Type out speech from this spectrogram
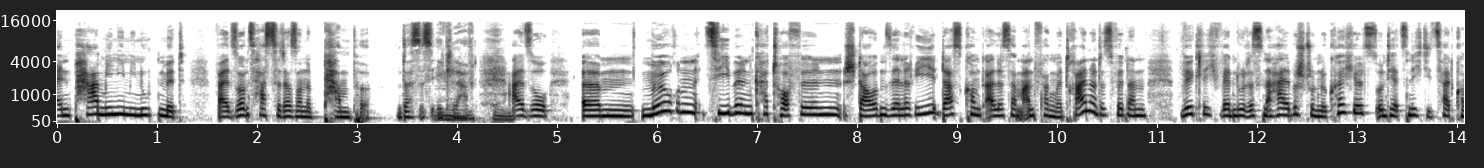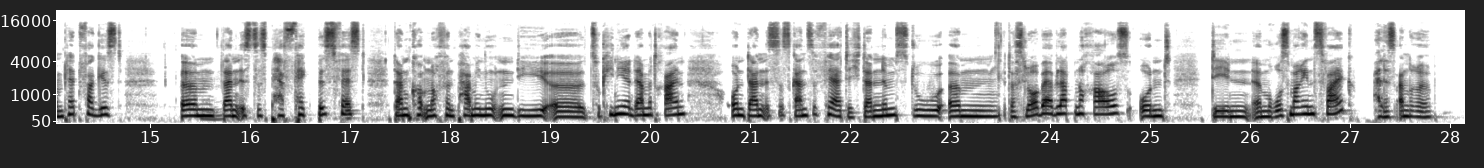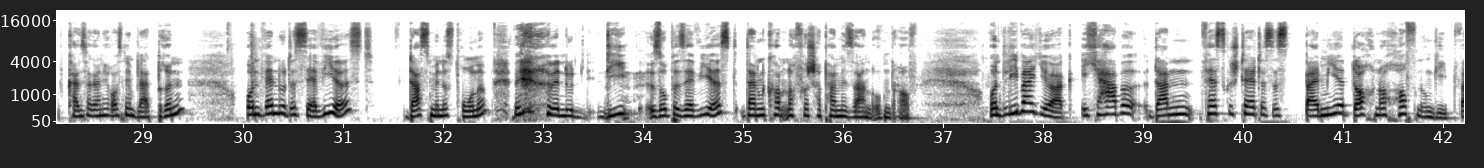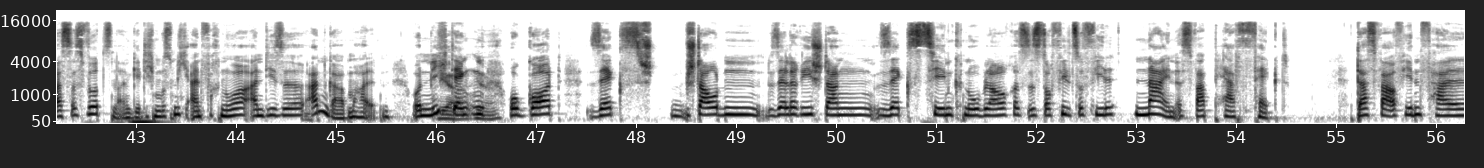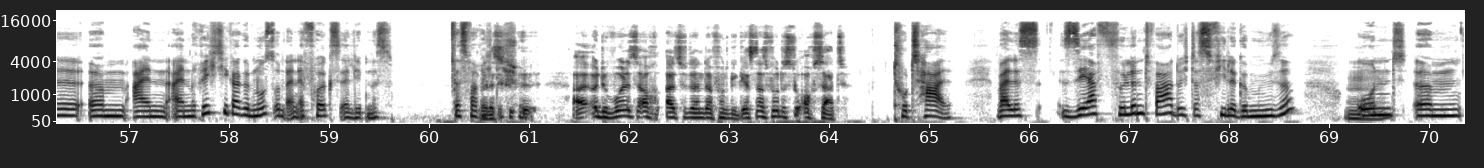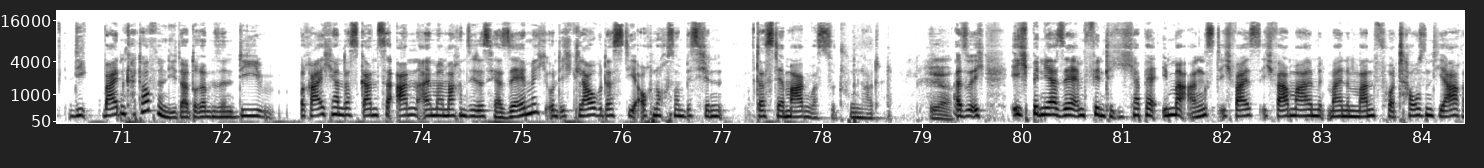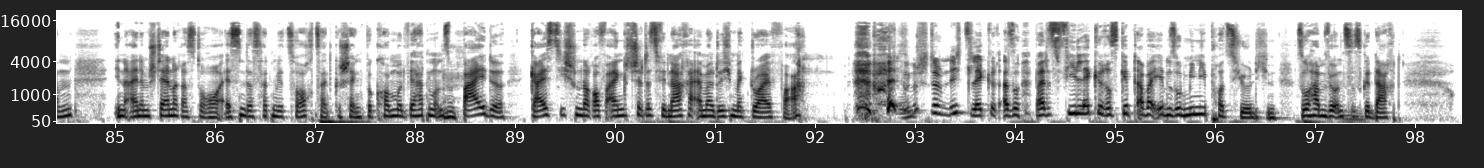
ein paar Mini-Minuten mit, weil sonst hast du da so eine Pampe. Und das ist ekelhaft. Also ähm, Möhren, Zwiebeln, Kartoffeln, Staudensellerie, das kommt alles am Anfang mit rein und es wird dann wirklich, wenn du das eine halbe Stunde köchelst und jetzt nicht die Zeit komplett vergisst, ähm, dann ist es perfekt bissfest. Dann kommt noch für ein paar Minuten die äh, Zucchini damit rein und dann ist das Ganze fertig. Dann nimmst du ähm, das Lorbeerblatt noch raus und den ähm, Rosmarinzweig. Alles andere kannst du gar nicht rausnehmen, bleibt drin. Und wenn du das servierst, das Minestrone, wenn du die Suppe servierst, dann kommt noch frischer Parmesan obendrauf. Und lieber Jörg, ich habe dann festgestellt, dass es bei mir doch noch Hoffnung gibt, was das Würzen angeht. Ich muss mich einfach nur an diese Angaben halten und nicht Ja, denken, ja. oh Gott, sechs Stauden Selleriestangen, sechs, zehn Knoblauch, es ist doch viel zu viel. Nein, es war perfekt. Das war auf jeden Fall ähm, ein, ein richtiger Genuss und ein Erfolgserlebnis. Das war richtig das, schön. äh, äh, du wurdest auch, als du dann davon gegessen hast, wurdest du auch satt. Total, weil es sehr füllend war durch das viele Gemüse und ähm, die beiden Kartoffeln, die da drin sind, die reichern das Ganze an. Einmal machen sie das ja sämig und ich glaube, dass die auch noch so ein bisschen, dass der Magen was zu tun hat. Ja. Also ich, ich bin ja sehr empfindlich. Ich habe ja immer Angst. Ich weiß, ich war mal mit meinem Mann vor tausend Jahren in einem Sternrestaurant essen. Das hatten wir zur Hochzeit geschenkt bekommen und wir hatten uns beide geistig schon darauf eingestellt, dass wir nachher einmal durch McDrive fahren. Weil es bestimmt nichts Leckeres, also weil es viel Leckeres gibt, aber eben so Mini-Portionchen. So haben wir uns das gedacht.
